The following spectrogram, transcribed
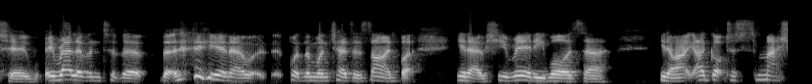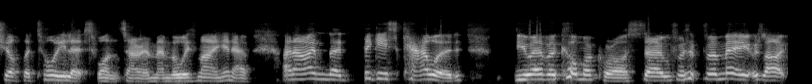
to, irrelevant to the, the you know, putting the Munchausen aside, but you know, she really was. Uh, you know, I, I, got to smash up a toilet once, I remember, with my, you know, and I'm the biggest coward you ever come across. So for, for me, it was like,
